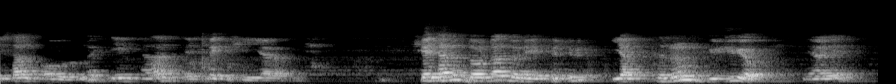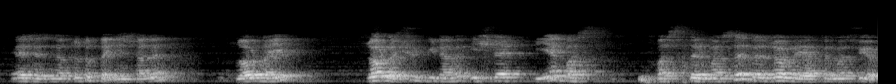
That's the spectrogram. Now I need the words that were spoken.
İnsan oğlunu imtihan etmek için yaratmış. Şeytanın doğrudan doğruya kötülük yaptırım gücü yok. Yani ensesinden tutup da insanı zorlayıp zorla şu günahı işle diye bas, bastırması ve zorla yaptırması yok.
